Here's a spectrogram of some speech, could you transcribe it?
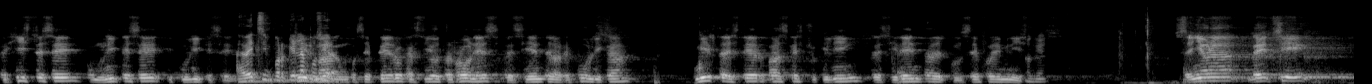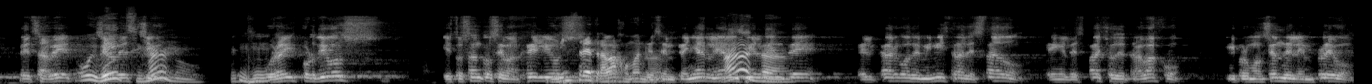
Regístrese, comuníquese y publíquese. A si, ¿por qué la pusieron? José Pedro Castillo Terrones, presidente de la República. Mirta Esther Vázquez Chuquilín, presidenta del Consejo de Ministros. Señora Betsy Betsabet Uy, Chávez Betsy, Chino, mano. juráis por Dios estos santos evangelios Ministra de Trabajo, mano. ¿ah? desempeñar leal Anda. y fielmente el cargo de ministra de Estado en el despacho de Trabajo y Promoción del Empleo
